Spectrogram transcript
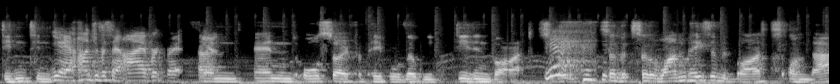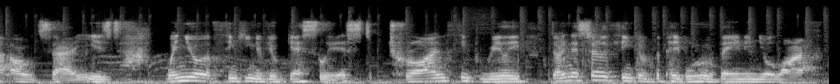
didn't invite. Yeah, hundred percent. I have regrets. Yeah. And and also for people that we did invite. So, Yeah. so the, so the one piece of advice on that I would say is when you're thinking of your guest list, try and think really. Don't necessarily think of the people who have been in your life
